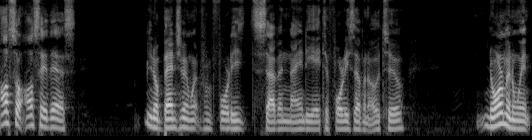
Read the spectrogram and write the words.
Also, I'll say this. You know, Benjamin went from 47.98 to 47.02. Norman went,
